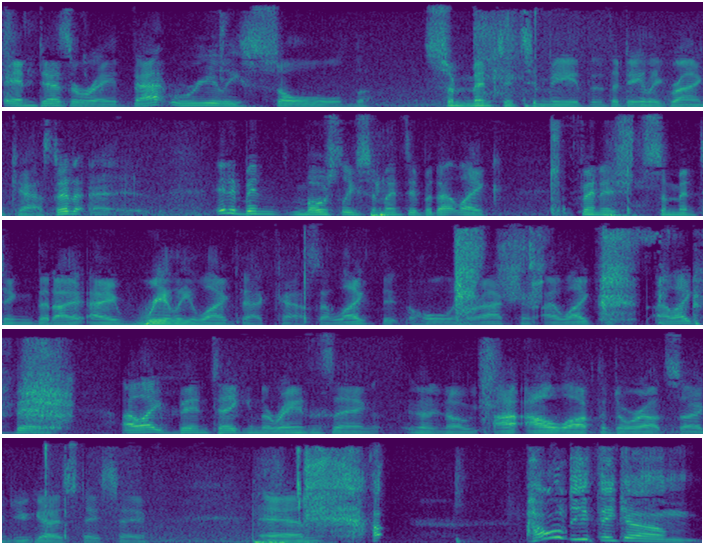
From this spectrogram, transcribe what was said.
and Desiree. That really sold, cemented to me the, the Daily Grind cast. It uh, it had been mostly cemented, but that like finished cementing that I, I really liked that cast. I liked the whole interaction. I like I like Ben. I like Ben taking the reins and saying, you know, no, I, I'll lock the door outside. You guys stay safe. And How old do you think um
